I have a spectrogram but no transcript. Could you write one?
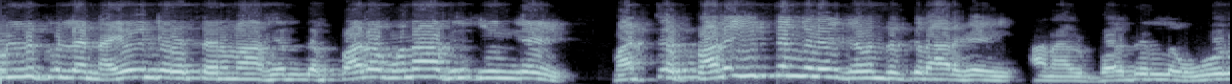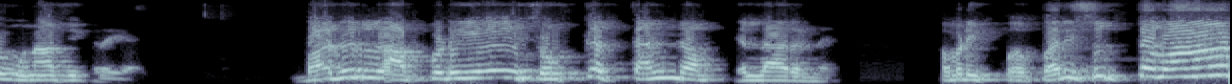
உள்ளுக்குள்ள நயவஞ்சகத்தனமாக இருந்த பல முனாஃபிக்கீன்கள் மற்ற பல யுத்தங்களில் கலந்திருக்கிறார்கள். ஆனால் பதில்ல ஒரு முனாஃபி கிடையாது. பதில் அப்படியே சொக்க தண்டம் எல்லாருமே. அப்படி பரிசுத்தமான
